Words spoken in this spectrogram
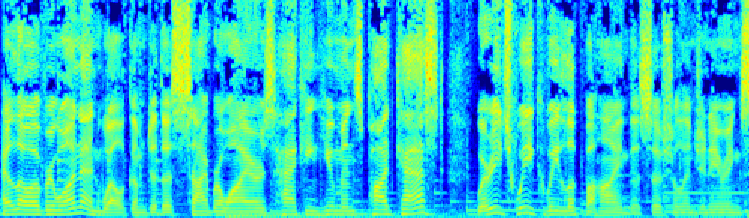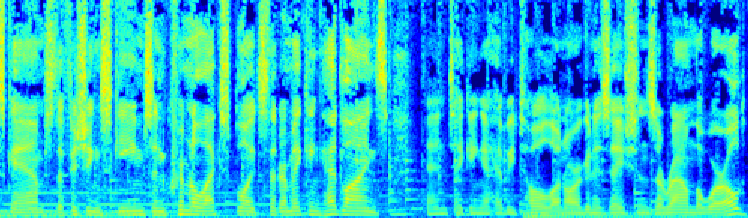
Hello, everyone, and welcome to the CyberWire's Hacking Humans podcast, where each week we look behind the social engineering scams, the phishing schemes, and criminal exploits that are making headlines and taking a heavy toll on organizations around the world.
